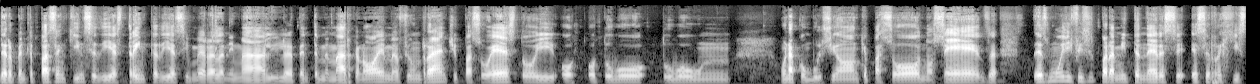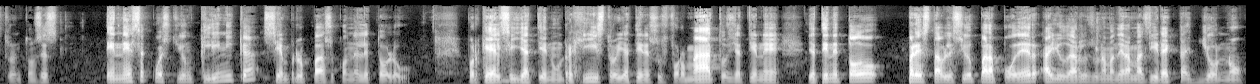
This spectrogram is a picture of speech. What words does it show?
de repente pasan 15 días, 30 días sin ver al animal y de repente me marcan, oye, me fui a un rancho y pasó esto y, o, o tuvo, tuvo un, una convulsión que pasó, no sé, o sea, es muy difícil para mí tener ese, ese registro. Entonces, en esa cuestión clínica siempre lo paso con el etólogo, porque él sí ya tiene un registro, ya tiene sus formatos, ya tiene, ya tiene todo preestablecido para poder ayudarles de una manera más directa. Yo no.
